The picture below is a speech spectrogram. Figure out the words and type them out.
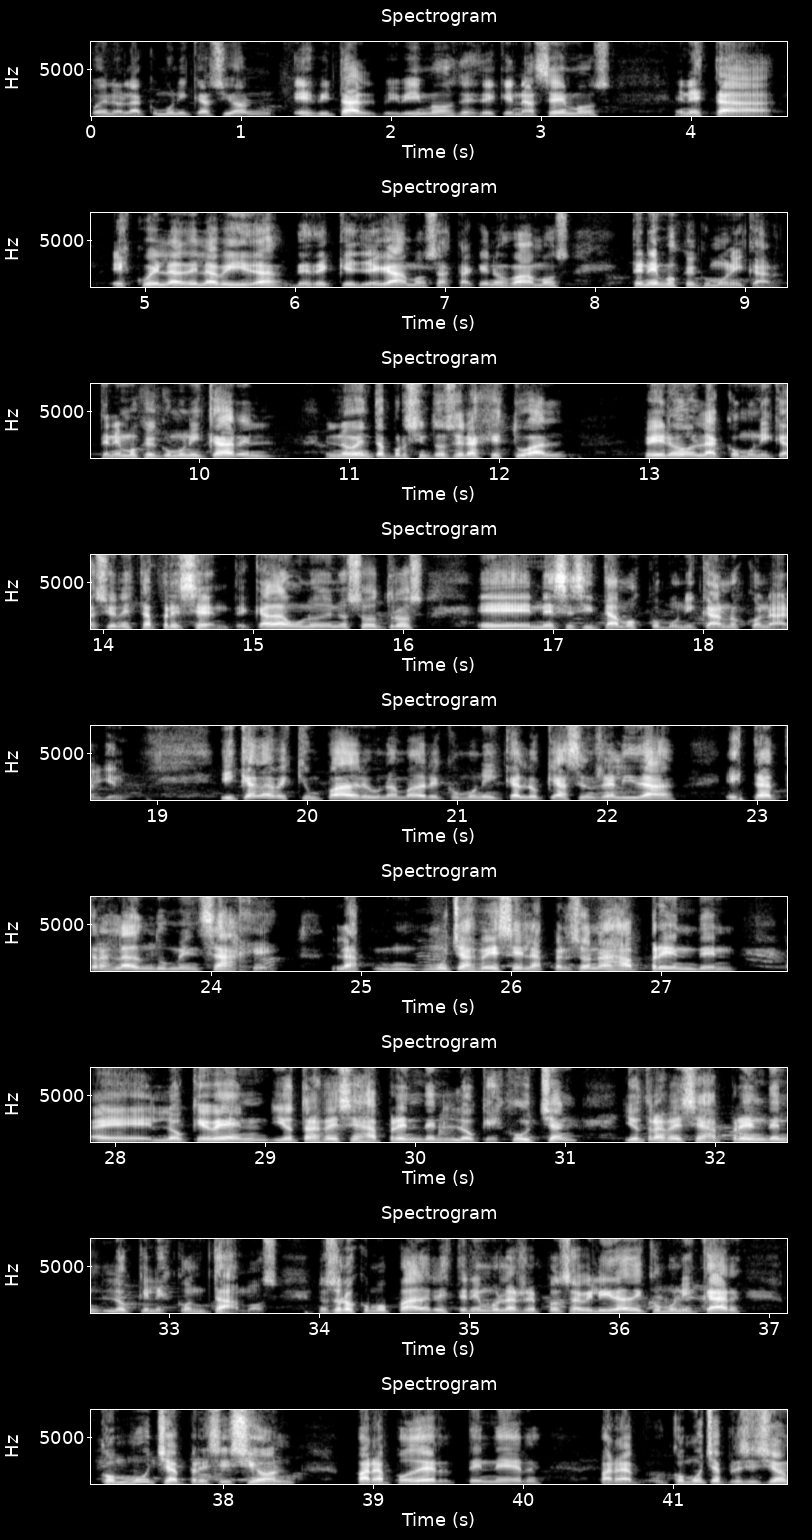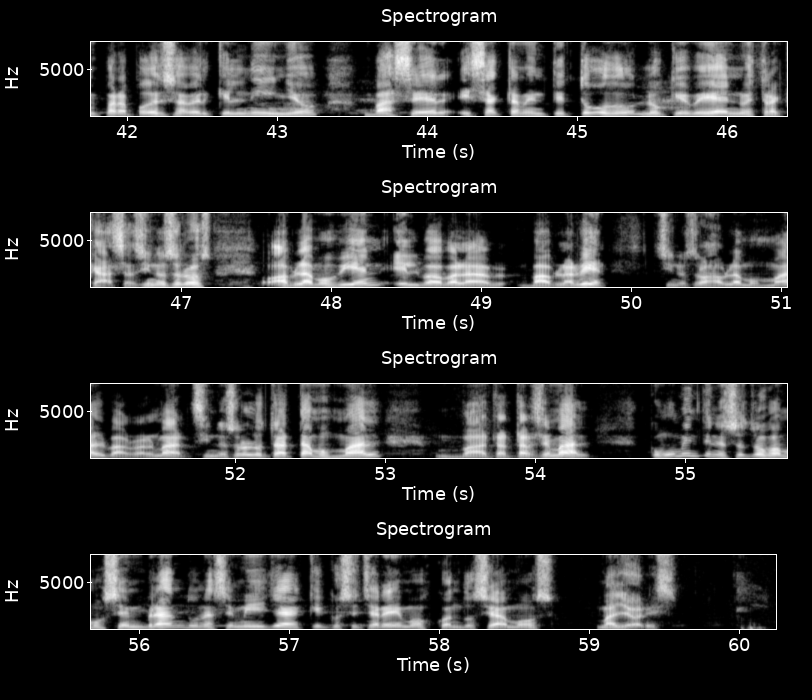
Bueno, la comunicación es vital. Vivimos desde que nacemos en esta escuela de la vida, desde que llegamos hasta que nos vamos, tenemos que comunicar. Tenemos que comunicar, el, 90% será gestual, pero la comunicación está presente. Cada uno de nosotros eh, necesitamos comunicarnos con alguien. Y cada vez que un padre o una madre comunica, lo que hace en realidad está trasladando un mensaje. Muchas veces las personas aprenden eh, lo que ven y otras veces aprenden lo que escuchan y otras veces aprenden lo que les contamos. Nosotros como padres tenemos la responsabilidad de comunicar con mucha precisión para poder tener para, con mucha precisión para poder saber que el niño va a hacer exactamente todo lo que vea en nuestra casa. Si nosotros hablamos bien, él va a hablar, va a hablar bien. Si nosotros hablamos mal, va a hablar mal. Si nosotros lo tratamos mal, va a tratarse mal. Comúnmente nosotros vamos sembrando una semilla que cosecharemos cuando seamos mayores.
